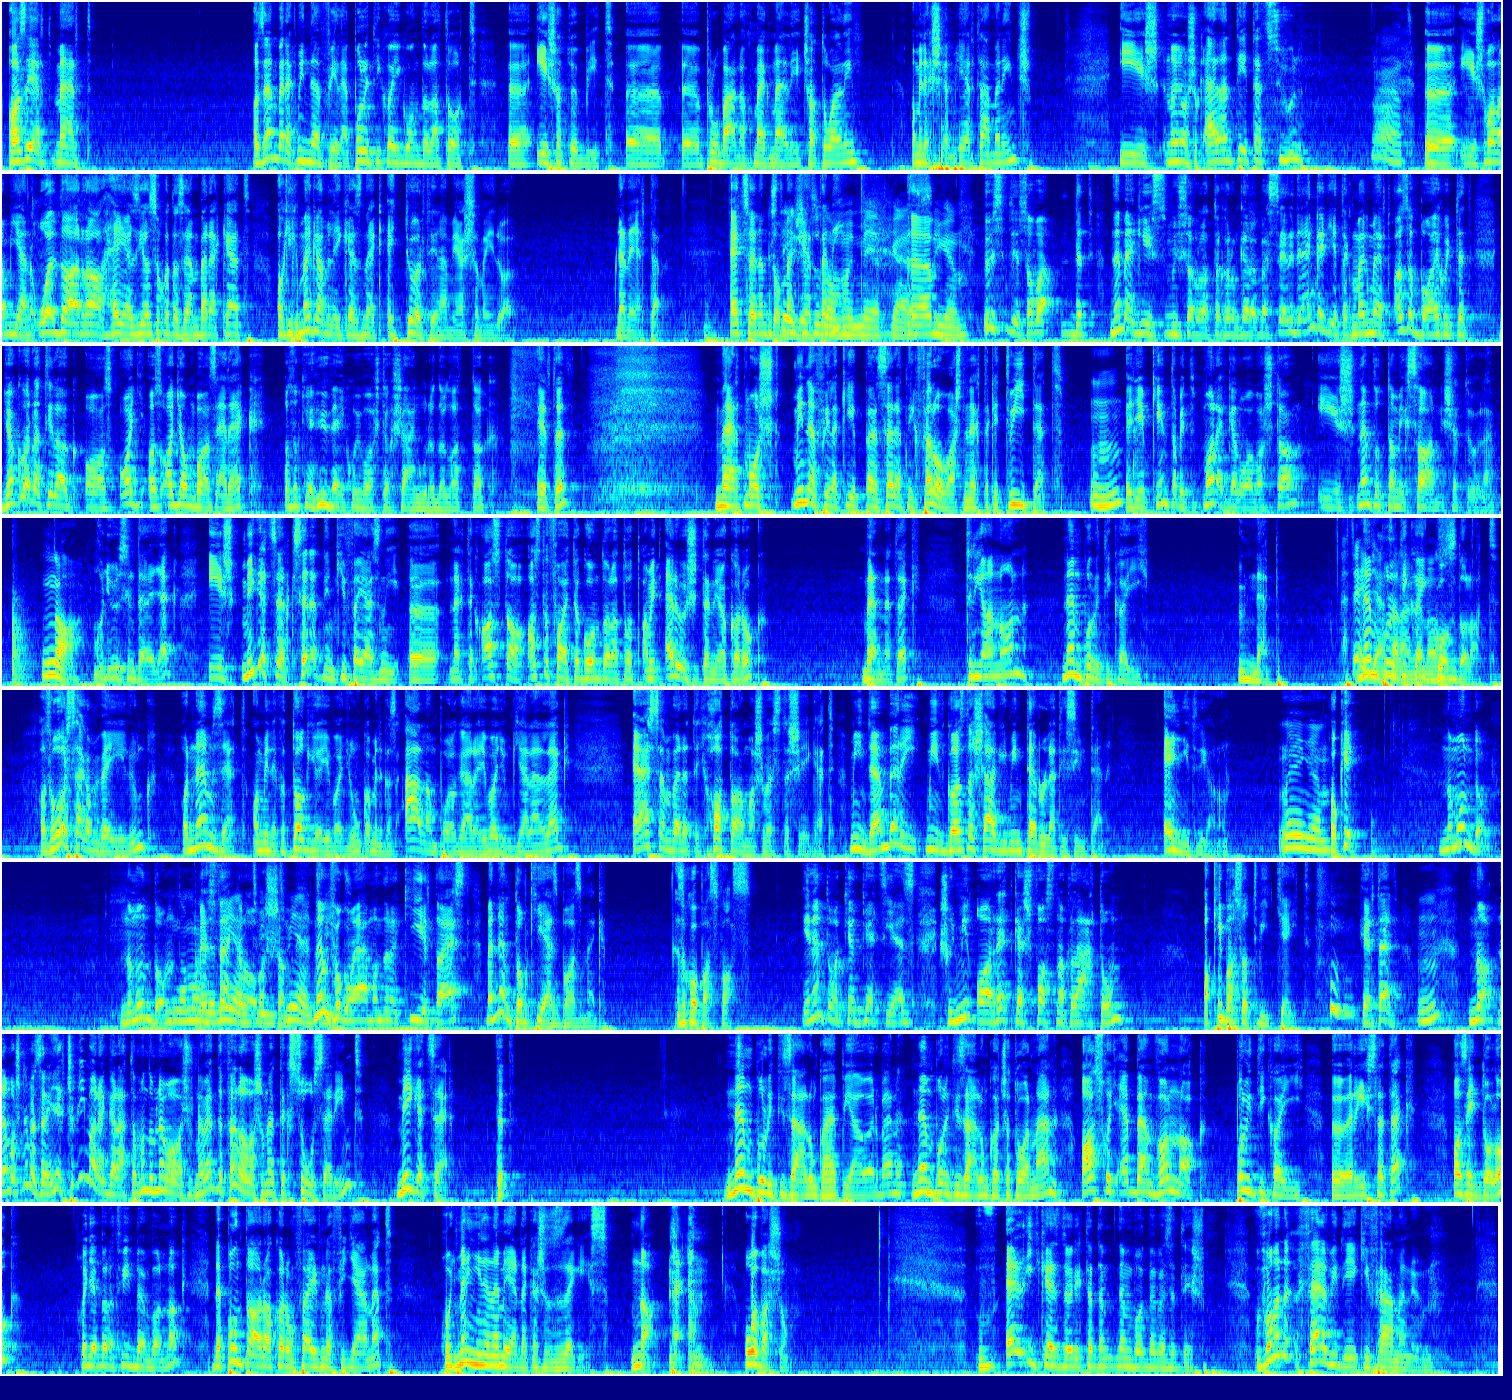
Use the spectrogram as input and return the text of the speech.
Azért, mert az emberek mindenféle politikai gondolatot és a többit próbálnak meg mellé csatolni, aminek semmi értelme nincs, és nagyon sok ellentétet szül, Hát, ö, és valamilyen oldalra helyezi azokat az embereket, akik megemlékeznek egy történelmi eseményről. Nem értem. Egyszerűen nem ezt tudom én megérteni. tudom, hogy miért gáz. Öm, igen. Őszintén szóval, de nem egész műsor alatt akarunk erről beszélni, de engedjétek meg, mert az a baj, hogy tehát gyakorlatilag az, agy, az agyamba az erek, azok ilyen hüvelykúj vastagságúra dagadtak. Érted? Mert most mindenféleképpen szeretnék felolvasni nektek egy tweetet, Uh-huh. egyébként, amit ma reggel olvastam, és nem tudtam még szarni se tőle Na, hogy őszinte legyek, és még egyszer szeretném kifejezni ö, nektek azt a, azt a fajta gondolatot, amit erősíteni akarok bennetek. Trianon nem politikai ünnep. Hát nem politikai nem az. gondolat. Az ország, amiben élünk, a nemzet, aminek a tagjai vagyunk, aminek az állampolgárai vagyunk jelenleg, elszenvedett egy hatalmas veszteséget. Mind emberi, mind gazdasági, mind területi szinten. Ennyi Trianon. Igen. Oké? Okay? Na mondom. Na mondom, Na mondjad, mert ezt fel kell olvassam. Nem tweet? fogom elmondani, hogy ki írta ezt, mert nem tudom, ki ez, bazd meg. Ez a kopasz fasz. Én nem tudom, hogy ki a geci ez, és hogy mi a retkes fasznak látom a kibaszott tweetjeit. Érted? Mhm. Na, de most nem ez a lényeg, csak így ma reggel láttam, mondom, nem olvasok nevet, de felolvasom nektek szó szerint. Még egyszer. Tehát nem politizálunk a happy hour-ben, nem politizálunk a csatornán. Az, hogy ebben vannak politikai ö, részletek, az egy dolog, hogy ebben a tweetben vannak, de pont arra akarom felhívni a figyelmet, hogy mennyire nem érdekes ez az egész. Na, olvasom. Ez így kezdődik, tehát nem, nem volt bevezetés. Van felvidéki felmenőm.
